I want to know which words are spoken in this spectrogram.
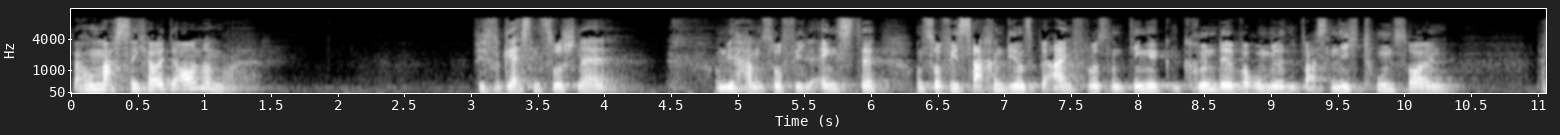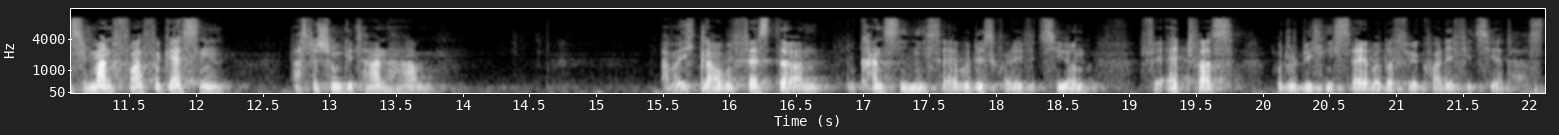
Warum machst du nicht heute auch nochmal? Wir vergessen so schnell. Und wir haben so viele Ängste und so viele Sachen, die uns beeinflussen und Dinge, Gründe, warum wir was nicht tun sollen, dass wir manchmal vergessen, was wir schon getan haben. Aber ich glaube fest daran, du kannst dich nicht selber disqualifizieren für etwas, wo du dich nicht selber dafür qualifiziert hast.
